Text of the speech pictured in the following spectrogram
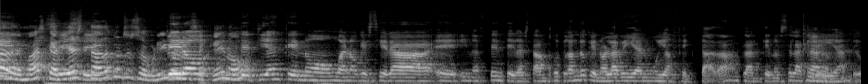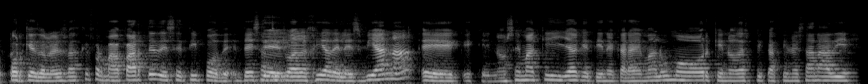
además, que sí, había sí. estado con su sobrino, Pero no sé qué, ¿no? decían que no, bueno, que si era eh, inocente y la estaban juzgando, que no la veían muy afectada, en plan, que no se la Claro, creían. Digo, porque Dolores Vázquez formaba parte de ese tipo de, de esa tipología de lesbiana eh, que, que no se maquilla, que tiene cara de mal humor, que no da explicaciones a nadie,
